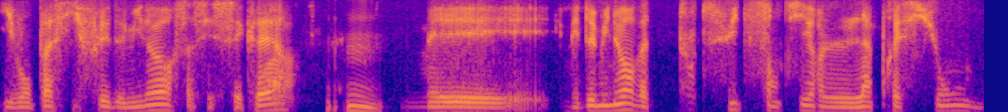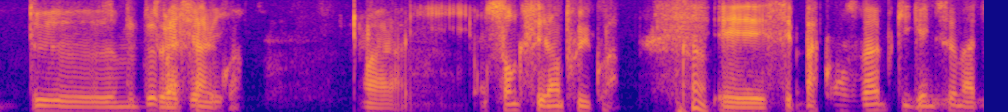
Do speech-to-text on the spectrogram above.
ils vont pas siffler de minor, ça c'est clair. Hmm. Mais, mais de minor va tout de suite sentir la pression de, de, de la salle, quoi. Voilà, on sent que c'est l'intrus, quoi. et c'est pas concevable qu'il gagne ce match.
